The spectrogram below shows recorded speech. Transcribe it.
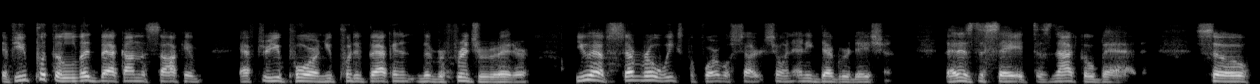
if you put the lid back on the sake after you pour and you put it back in the refrigerator, you have several weeks before it will start showing any degradation. That is to say, it does not go bad. So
